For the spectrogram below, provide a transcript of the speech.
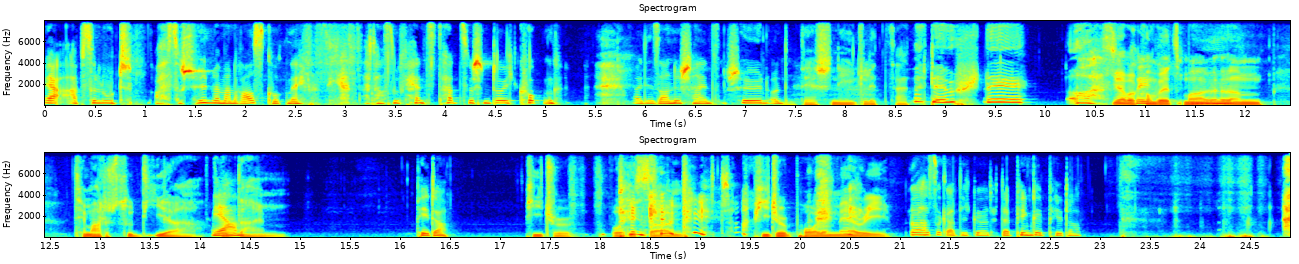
Ja, absolut. Oh, ist so schön, wenn man rausguckt. Ne? Ich muss die ganze Zeit aus dem Fenster zwischendurch gucken, weil die Sonne scheint so schön und Der Schnee glitzert. mit dem Schnee. Oh. Ja, aber kommen wir jetzt mal ähm, thematisch zu dir. Ja. Mit deinem Peter. Peter, wollte ich sagen. Peter. Peter, Paul und Mary. Du hast du gerade nicht gehört. Der Pinkelpeter.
